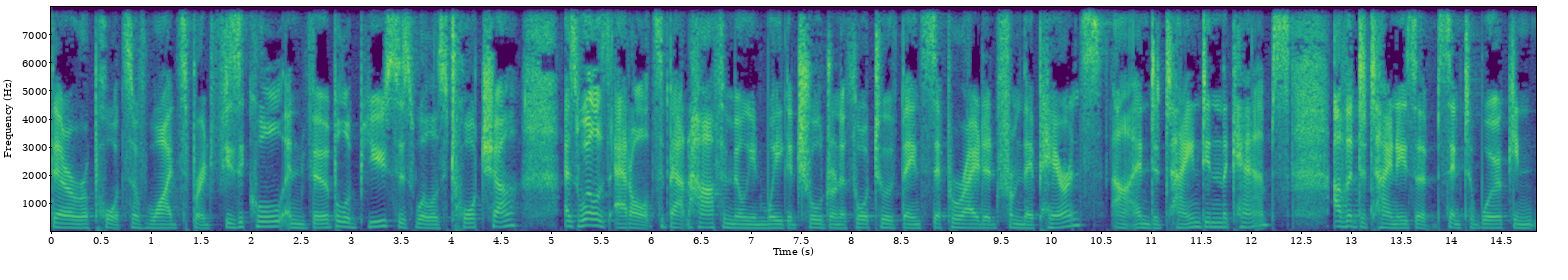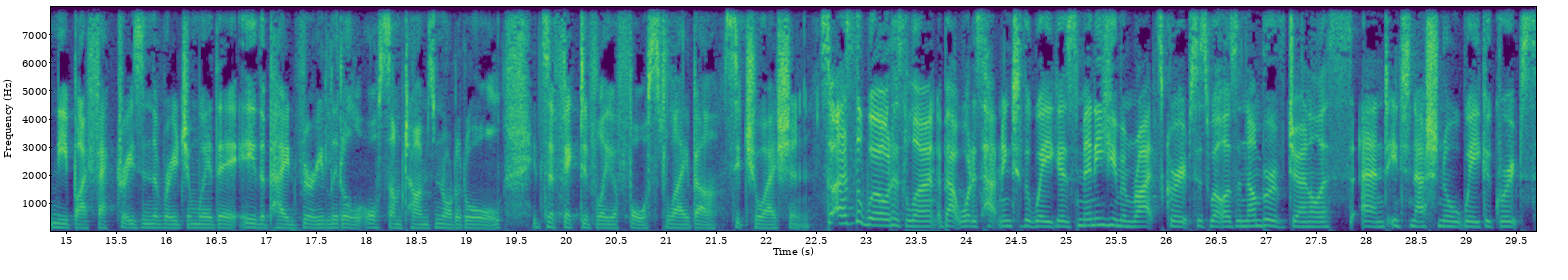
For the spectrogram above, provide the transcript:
There are reports of widespread physical and verbal abuse as well as torture, as well as adults. About half a million Uyghur children are thought to have been separated from their parents uh, and detained in the camps. Other detainees are sent to work in nearby factories in the region where they're either paid very little or sometimes not at all. It's effectively a forced labour situation. So, as the world has learnt about what is happening to the Uyghurs, many human rights groups, as well as a number of journalists and international Uyghur groups,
